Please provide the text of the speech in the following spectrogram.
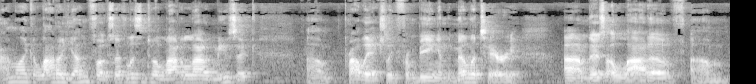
I'm like a lot of young folks. I've listened to a lot of loud music, um, probably actually from being in the military. Um, there's a lot of, um,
